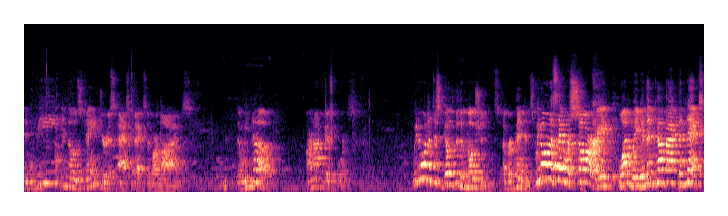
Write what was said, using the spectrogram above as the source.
and be in those dangerous aspects of our lives that we know are not good for us. We don't want to just go through the motions of repentance. We don't want to say we're sorry one week and then come back the next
